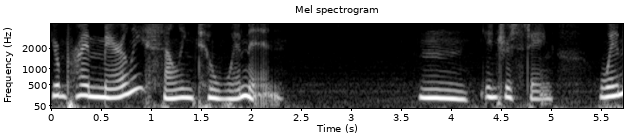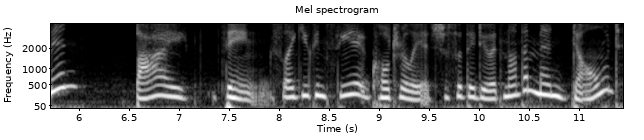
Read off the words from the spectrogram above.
you're primarily selling to women. Hmm, interesting. Women buy things. Like you can see it culturally. It's just what they do. It's not that men don't.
